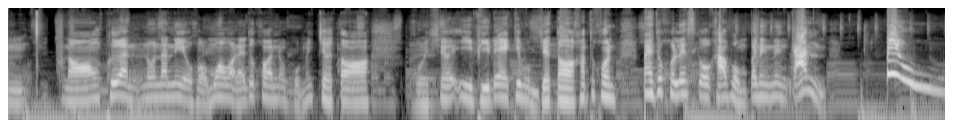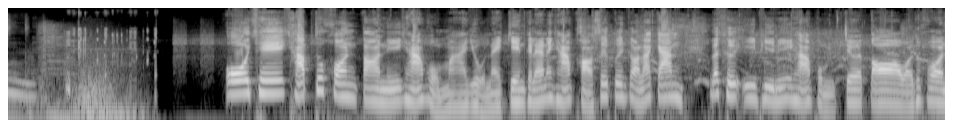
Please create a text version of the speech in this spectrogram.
มน้องเพื่อนนู่นนั่นนี่โอ้โหมั่วหมดเลยทุกคนโอ้โหไม่เจอตอโอ้โหเชื่อ EP แรกที่ผมเจอตอครับทุกคนไปทุกคน let's go ครับผมไปหนึ่งๆกันปิ้วโอเคครับทุกคนตอนนี้ครับผมมาอยู่ในเกมกันแล้วนะครับ ขอซื้อปืนก่อนละกัน แล้วคือ EP นี้ครับผมเจอตอว่ะทุกคน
